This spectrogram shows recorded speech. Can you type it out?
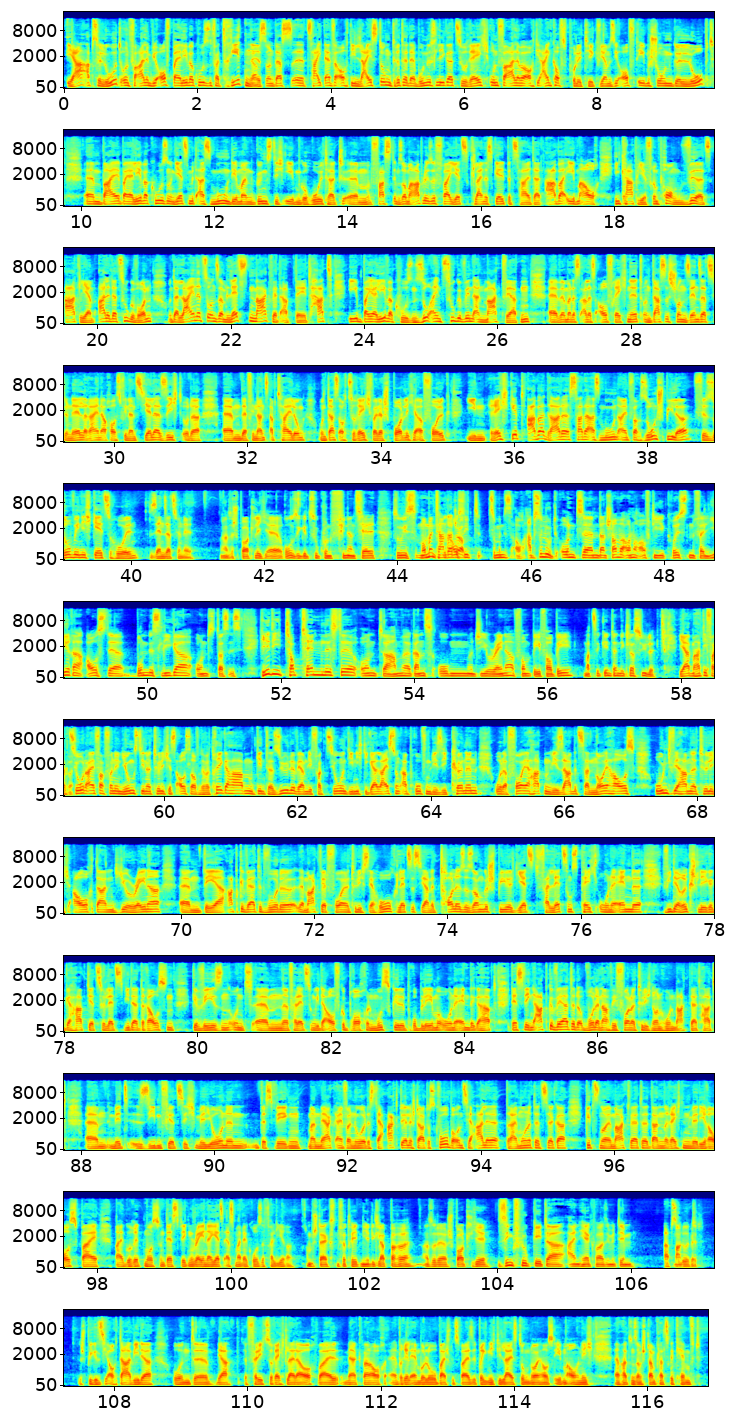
Ja, absolut. Und vor allem, wie oft Bayer Leverkusen vertreten ja. ist. Und das äh, zeigt einfach auch die Leistung Dritter der Bundesliga zu Recht und vor allem aber auch die Einkaufspolitik. Wir haben sie oft eben schon gelobt ähm, bei Bayer Leverkusen und jetzt mit Asmun, den man günstig eben geholt hat, ähm, fast im Sommer ablösefrei, jetzt kleines Geld bezahlt hat. Aber eben auch Hinkapie, Frimpong, Wirtz, Adli haben alle dazu gewonnen. Und alleine zu unserem letzten Marktwert-Update hat eben Bayer Leverkusen so einen Zugewinn an Marktwerten, äh, wenn man das alles aufrechnet. Und das ist schon sensationell, rein auch aus finanzieller Sicht oder ähm, der Finanzabteilung und das auch zu Recht, weil der sportliche Erfolg ihnen recht gibt. Aber gerade Sada Asmun einfach so ein Spieler für so wenig Geld zu holen, sensationell. Also sportlich äh, rosige Zukunft, finanziell, so wie es momentan Guter aussieht, Job. zumindest auch absolut. Und ähm, dann schauen wir auch noch auf die größten Verlierer aus der Bundesliga. Und das ist hier die Top Ten Liste. Und da haben wir ganz oben Gio Reyna vom BVB, Matze Ginter, Niklas Süle. Ja, man hat die Fraktion einfach von den Jungs, die natürlich jetzt auslaufende Verträge haben. Ginter Süle, wir haben die Fraktion, die nicht die Leistung abrufen, die sie können oder vorher hatten, wie Sabitzer Neuhaus. Und wir haben natürlich auch dann Gio Reyna, ähm, der abgewertet bewertet wurde. Der Marktwert vorher natürlich sehr hoch. Letztes Jahr eine tolle Saison gespielt. Jetzt Verletzungspech ohne Ende. Wieder Rückschläge gehabt. Jetzt zuletzt wieder draußen gewesen und ähm, eine Verletzung wieder aufgebrochen. Muskelprobleme ohne Ende gehabt. Deswegen abgewertet, obwohl er nach wie vor natürlich noch einen hohen Marktwert hat. Ähm, mit 47 Millionen. Deswegen, man merkt einfach nur, dass der aktuelle Status quo bei uns ja alle drei Monate circa gibt's neue Marktwerte. Dann rechnen wir die raus bei, bei Algorithmus und deswegen Rainer jetzt erstmal der große Verlierer am stärksten vertreten hier die Gladbacher. Also der sportliche Sinkflug geht da einher quasi mit dem Absolut. Marktwert spiegelt sich auch da wieder und äh, ja, völlig zu Recht leider auch, weil merkt man auch, Brel Embolo beispielsweise bringt nicht die Leistung, Neuhaus eben auch nicht, äh, hat uns am Stammplatz gekämpft,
